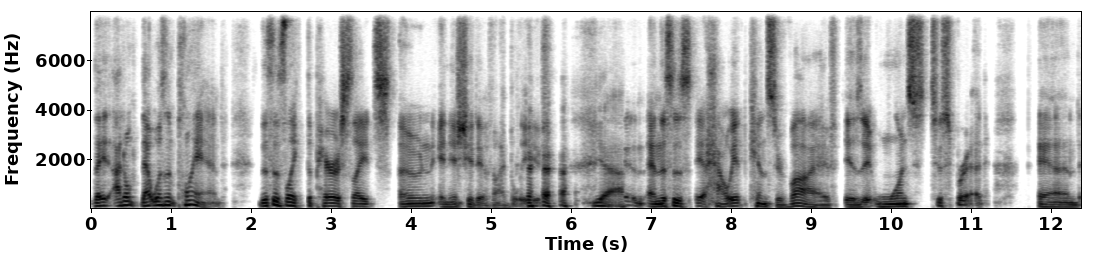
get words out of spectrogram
they i don't that wasn't planned this is like the parasite's own initiative i believe. Yeah. and, and this is how it can survive is it wants to spread. And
